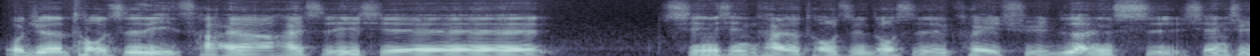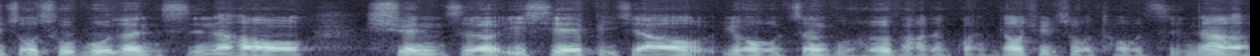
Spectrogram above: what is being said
我觉得投资理财啊，还是一些新形态的投资，都是可以去认识，先去做初步认识，然后选择一些比较有政府合法的管道去做投资。那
